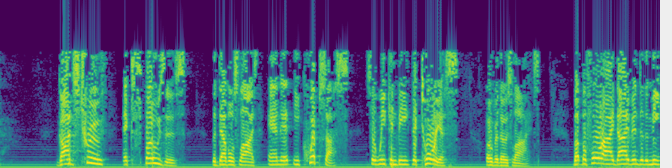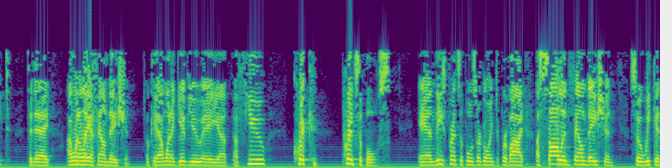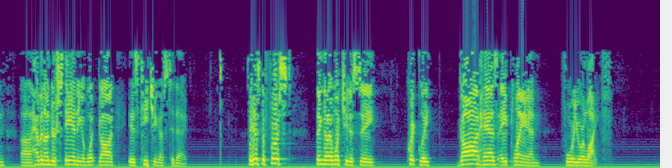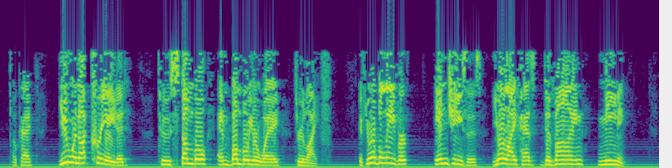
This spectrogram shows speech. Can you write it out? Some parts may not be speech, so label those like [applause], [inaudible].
God's truth exposes the devil's lies and it equips us so we can be victorious over those lies. But before I dive into the meat today, I want to lay a foundation. Okay, I want to give you a, uh, a few quick principles and these principles are going to provide a solid foundation so we can uh, have an understanding of what God is teaching us today. So here's the first thing that I want you to see quickly. God has a plan for your life. Okay? You were not created to stumble and bumble your way through life. If you're a believer in Jesus, your life has divine meaning.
